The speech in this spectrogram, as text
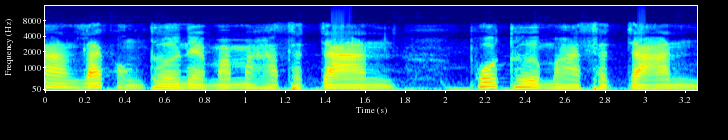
การแรปของเธอเนี่ยมันมหัศจรรย์พวกเธอมหัศจรรย์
